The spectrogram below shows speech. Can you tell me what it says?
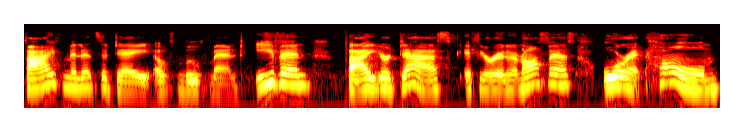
five minutes a day of movement, even by your desk if you're in an office or at home.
